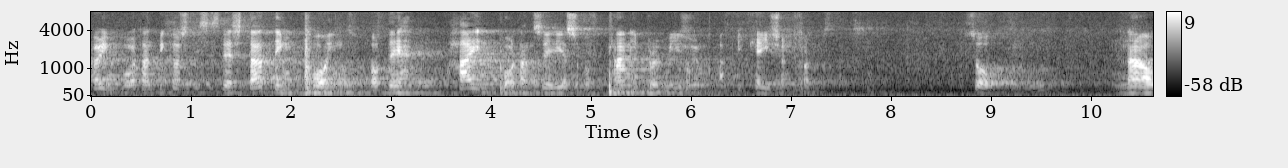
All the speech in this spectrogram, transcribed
very important because this is the starting point of the high importance areas of planning permission application for so now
